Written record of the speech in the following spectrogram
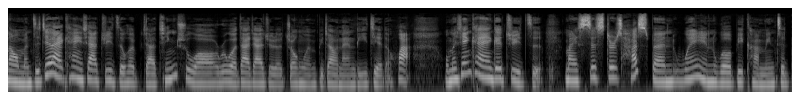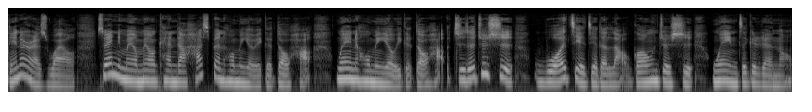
那我们直接来看一下句子会比较清楚哦。如果大家觉得中文比较难理解的话，我们先看一个句子：My sister's husband Wayne will be coming to dinner as well。所以你们有没有看到 husband 后面有一个逗号，Wayne 后面有一个逗号，指的就是我姐姐的老公，就是 Wayne 这个人哦。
